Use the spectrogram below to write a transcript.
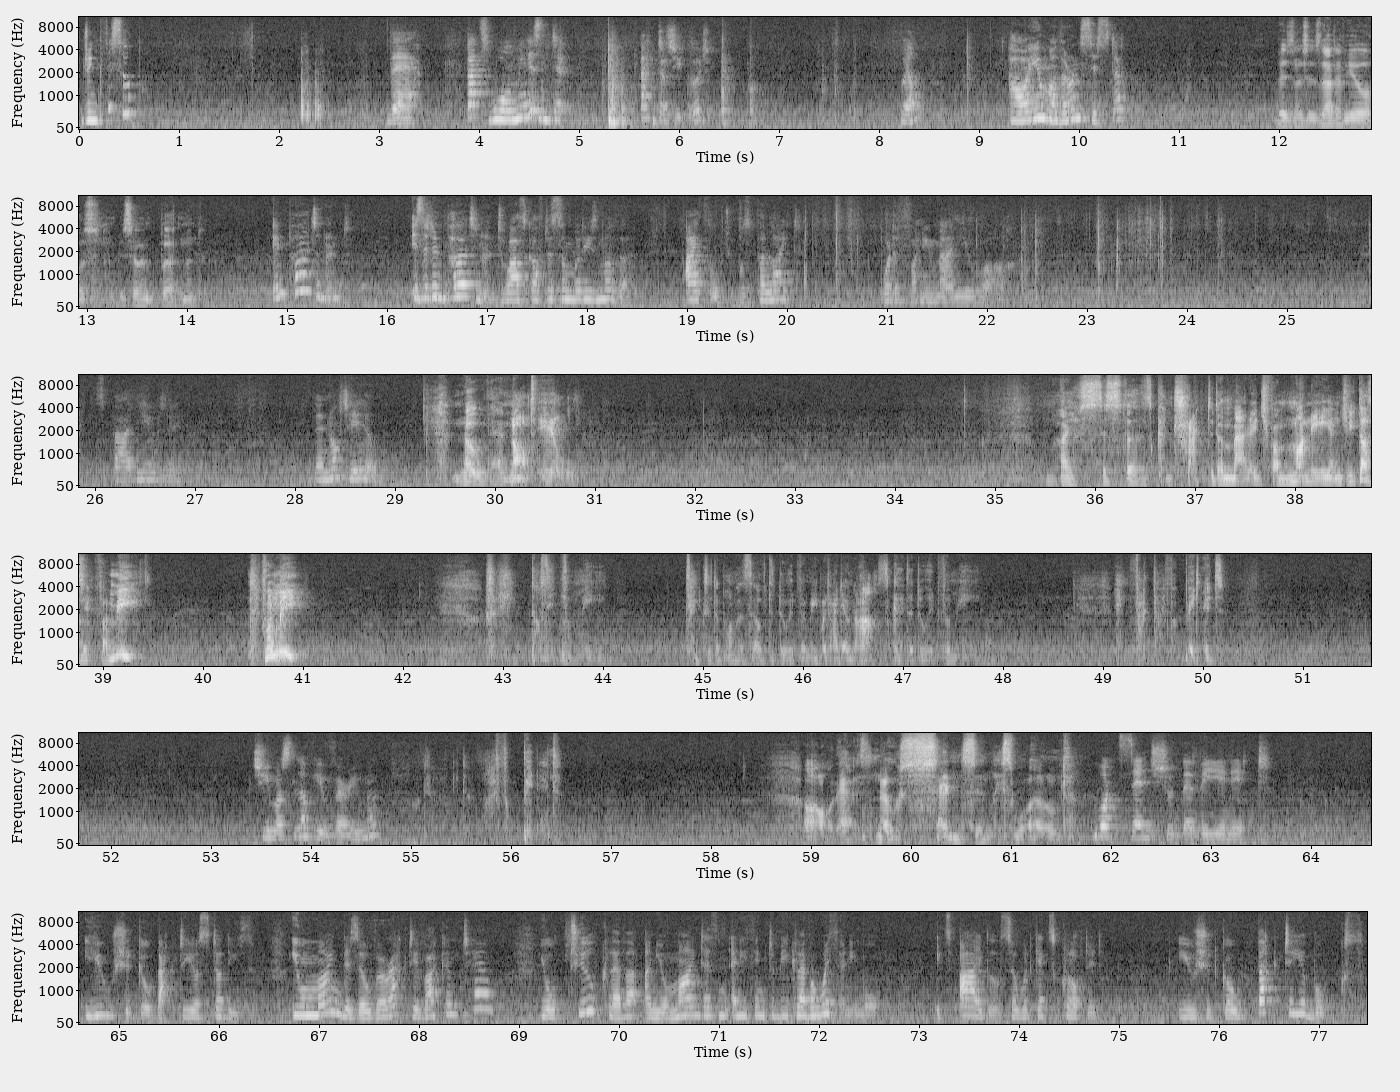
Drink the soup. There. That's warming, isn't it? That does you good. Well, how are your mother and sister? Business is that of yours. Don't be so impertinent. Impertinent. Is it impertinent to ask after somebody's mother? I thought it was polite. What a funny man you are. It's bad news, eh? They're not ill. No, they're not ill. My sister has contracted a marriage for money, and she does it for me. For me! She does it for me. Takes it upon herself to do it for me, but I don't ask her to do it for me. In fact, I forbid it. She must love you very much. I forbid it. Oh, no sense in this world. What sense should there be in it? You should go back to your studies. Your mind is overactive, I can tell. You're too clever and your mind hasn't anything to be clever with anymore. It's idle, so it gets clotted. You should go back to your books.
